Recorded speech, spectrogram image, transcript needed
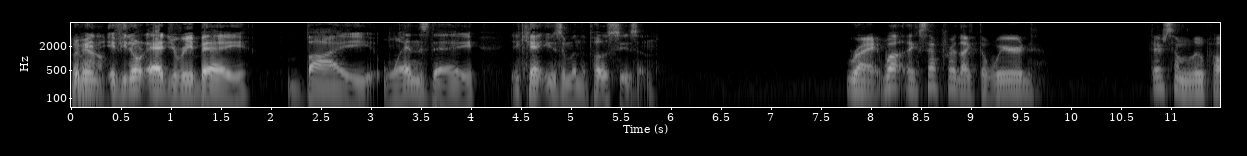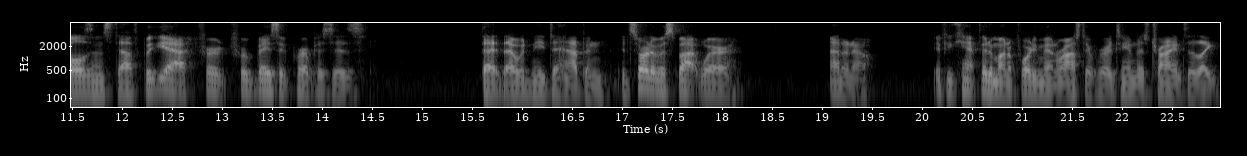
but I mean, know. if you don't add Uribe by Wednesday, you can't use him in the postseason. Right. Well, except for like the weird there's some loopholes and stuff, but yeah, for for basic purposes that that would need to happen. It's sort of a spot where I don't know if you can't fit him on a 40 man roster for a team that's trying to like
